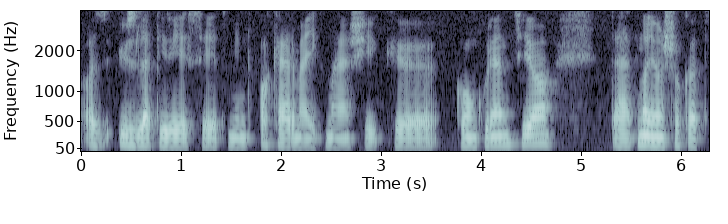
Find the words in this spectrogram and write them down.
az üzleti részét, mint akármelyik másik konkurencia. Tehát nagyon sokat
